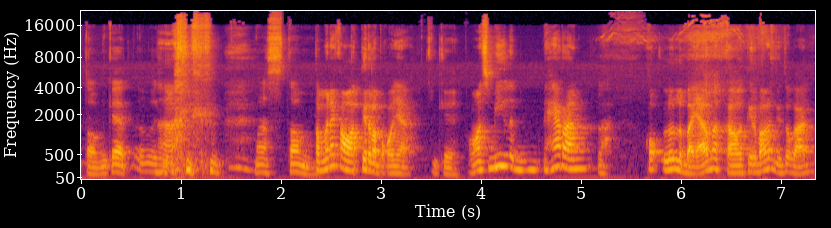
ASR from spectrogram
Tomcat. Nah. Mas Tom. temennya khawatir lah pokoknya Oke. Thomas bilang heran lah kok lu lebay amat khawatir banget gitu kan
